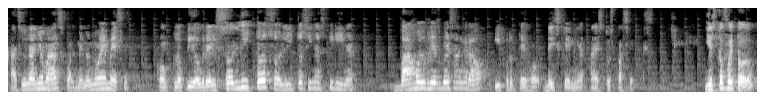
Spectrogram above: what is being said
casi un año más, o al menos 9 meses, con clopidogrel solito, solito, sin aspirina, bajo el riesgo de sangrado y protejo de isquemia a estos pacientes. Y esto fue todo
